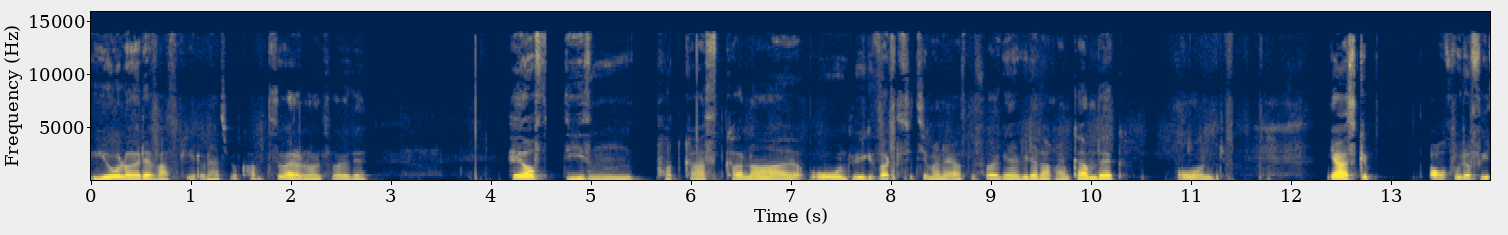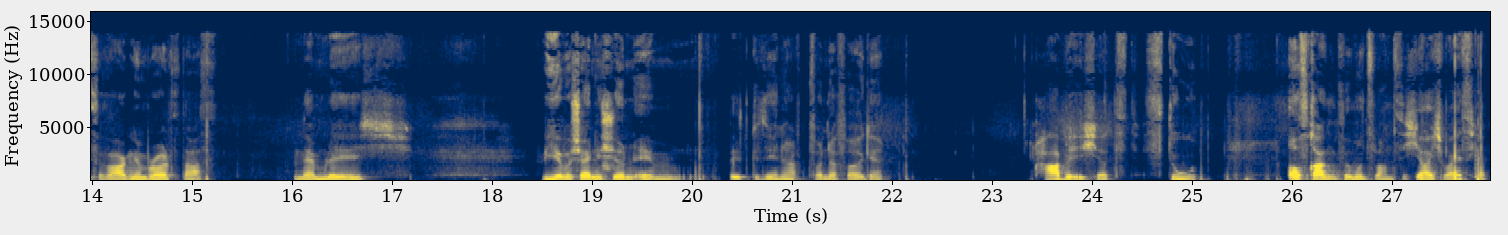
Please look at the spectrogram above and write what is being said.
Jo Leute, was geht und herzlich willkommen zu einer neuen Folge hier auf diesem Podcast-Kanal. Und wie gesagt, ist jetzt hier meine erste Folge, wieder nach einem Comeback. Und ja, es gibt auch wieder viel zu sagen in Brawl Stars. Nämlich, wie ihr wahrscheinlich schon im Bild gesehen habt von der Folge, habe ich jetzt Stu auf Rang 25. Ja, ich weiß, ich habe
